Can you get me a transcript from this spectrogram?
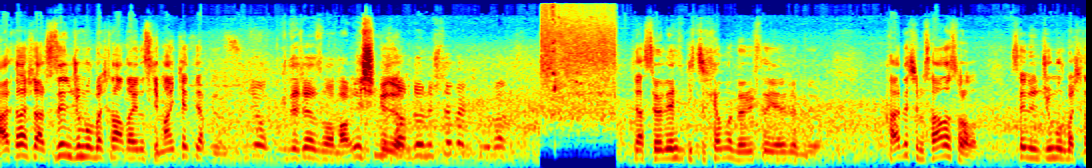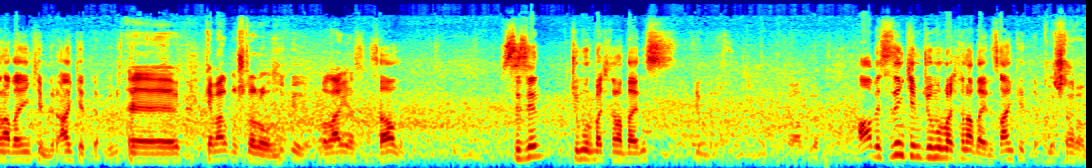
Arkadaşlar sizin Cumhurbaşkanı adayınız kim? Anket yapıyoruz. Yok gideceğiz vallahi. İşimiz var dönüşte belki uğrarız. Ya söyleyip gidecek ama dönüşte gelirim diyor. Kardeşim sana da soralım. Senin Cumhurbaşkanı adayın kimdir? Anket yapıyoruz. Ee, Kemal Kılıçdaroğlu. Teşekkür ediyorum. Kolay gelsin. Sağ olun. Sizin Cumhurbaşkanı adayınız kimdir? Cevap yok. Abi sizin kim Cumhurbaşkanı adayınız? Anket yapıyoruz. Kılıçdaroğlu.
